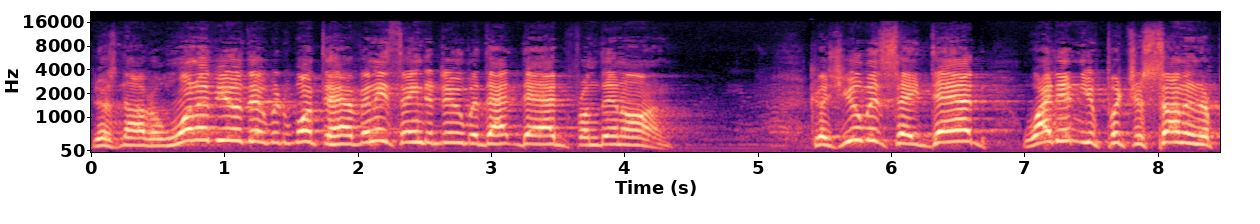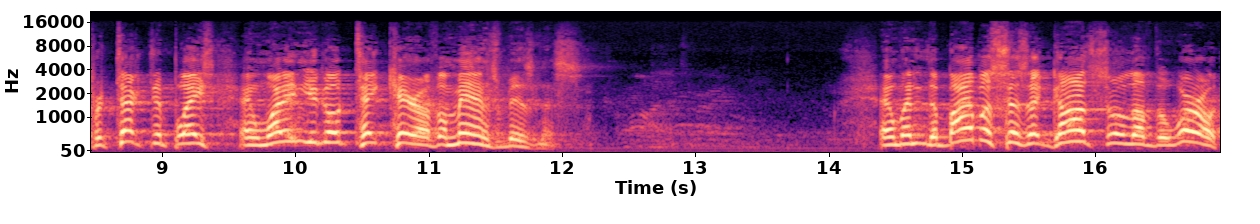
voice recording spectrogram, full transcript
There's not a one of you that would want to have anything to do with that dad from then on. Because you would say, Dad, why didn't you put your son in a protected place and why didn't you go take care of a man's business? And when the Bible says that God so loved the world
